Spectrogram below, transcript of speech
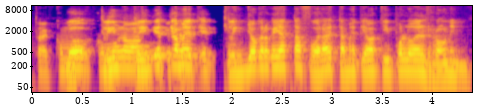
O sea, ¿cómo, Lo- cómo Clint, lo Clint a está met- Clint yo creo que ya está fuera, está metido aquí por lo del running,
